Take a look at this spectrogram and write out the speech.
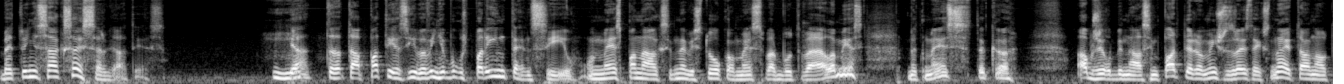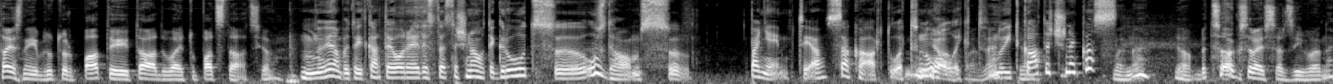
bet viņa sāks aizsargāties. Mhm. Ja, tā, tā patiesība būs par intensīvu, un mēs panāksim nevis to, ko mēs varbūt vēlamies, bet mēs kā, apžilbināsim partneri, un viņš uzreiz teiks, nē, tā nav taisnība, tu tur pati tāda vai tu pats tāds. Ja? Nu jā, bet kā teorētiski tas taču nav tik grūts uh, uzdevums. Uh, paņemt, ja, sakārtot, nolikt. Jā, nu, it kā jā. taču nekas. Vai ne? Jā, bet sākas ar aizsardzību, vai ne?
